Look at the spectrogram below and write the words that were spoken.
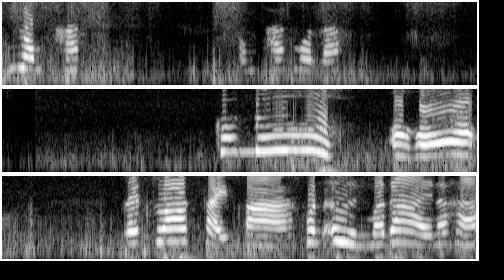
ที่ลมพัดลมพัดหมดแล้วคนดู โอ้โห เล็ดลอดสายตาคนอื่นมาได้นะคะ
